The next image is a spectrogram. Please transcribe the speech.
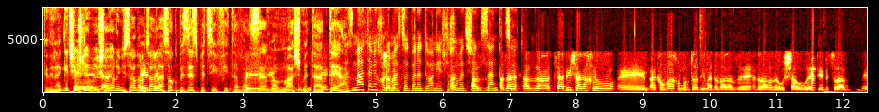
כדי להגיד שיש להם אה, רישיון ממשרד האוצר לעסוק בזה ספציפית, אבל זה ממש מתעתע. אז מה אתם יכולים לעשות בנדון? יש לכם איזשהם סנקציות? אז הצעדים שאנחנו, אה, כמובן אנחנו מוטרדים מהדבר הזה, הדבר הזה הוא שערורייתי בצורה אה,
